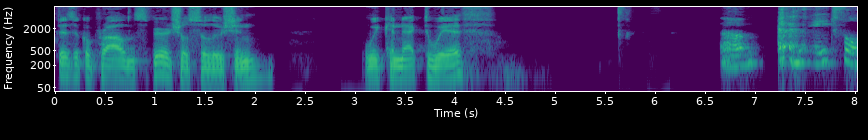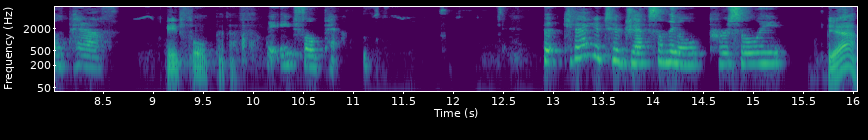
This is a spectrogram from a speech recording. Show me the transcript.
physical problem, spiritual solution, we connect with Um, eightfold path. eightfold path. The eightfold path. But can I interject something a little personally? Yeah.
